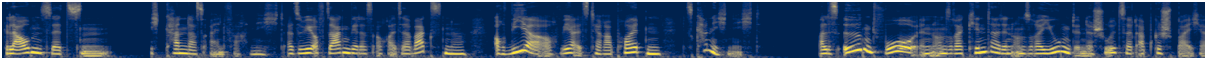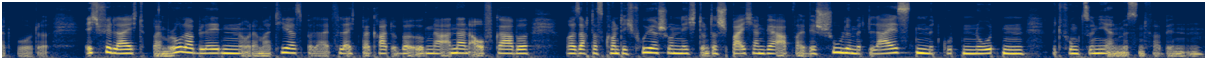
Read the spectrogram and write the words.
Glaubenssätzen. Ich kann das einfach nicht. Also wie oft sagen wir das auch als Erwachsene? Auch wir, auch wir als Therapeuten, das kann ich nicht weil es irgendwo in unserer Kindheit, in unserer Jugend, in der Schulzeit abgespeichert wurde. Ich vielleicht beim Rollerbladen oder Matthias vielleicht bei gerade über irgendeiner anderen Aufgabe, wo er sagt, das konnte ich früher schon nicht und das speichern wir ab, weil wir Schule mit Leisten, mit guten Noten, mit Funktionieren müssen verbinden.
